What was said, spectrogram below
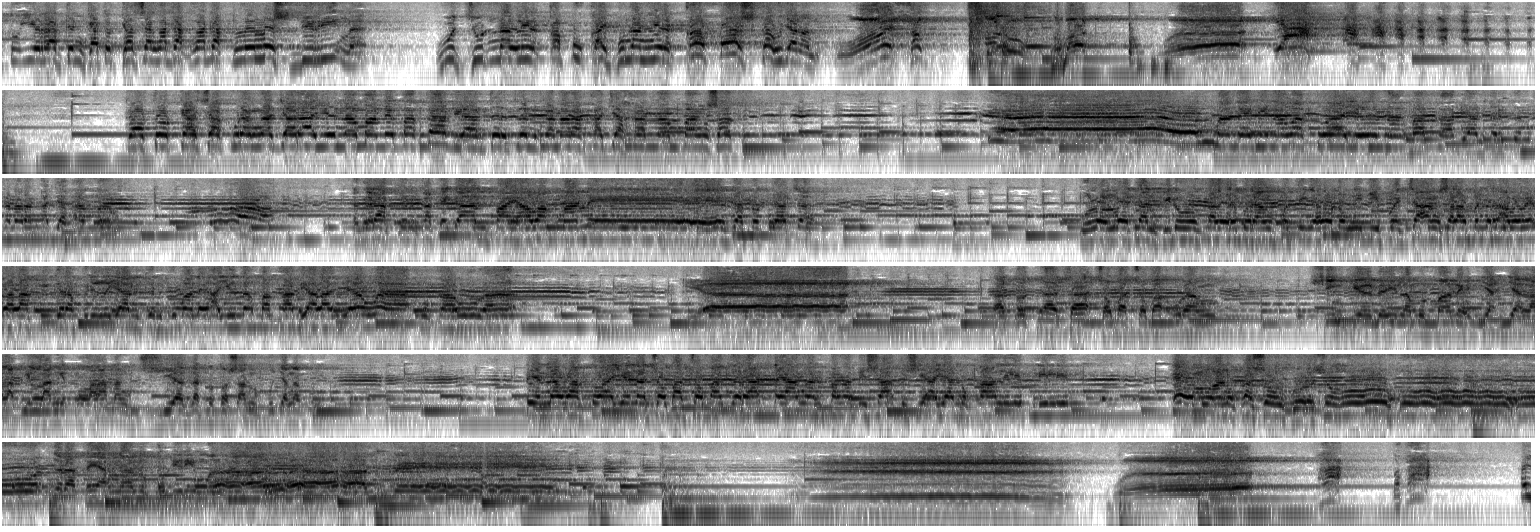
ira Gatoca ngagadadak dirinya wujudnallir kapukaibunan kehujanantoca kurang ngaja nepak dian terken kajakan lambang satu waktuuna maka terkenara segerakingan pay awak maneca pulau hidup kalian kurang petingungjipecahang salah pener a me lalaki gerak penyeliankumaneyuuna maka dinyawaukaya ca coba-coba orang singkil dari lamun manehiahnya lalaki langit lanang siaga ketosan puj aku waktu coba-coba geraangan banget liliplinukaangan diriku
